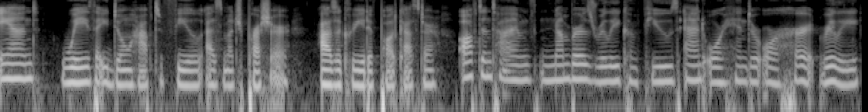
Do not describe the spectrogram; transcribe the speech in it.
and ways that you don't have to feel as much pressure as a creative podcaster. Oftentimes, numbers really confuse and or hinder or hurt really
